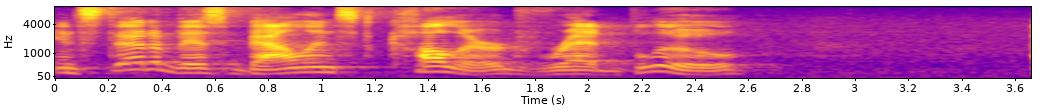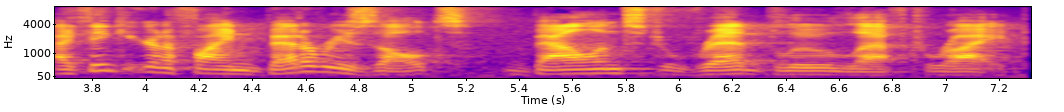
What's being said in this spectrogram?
instead of this balanced colored red-blue, I think you're going to find better results balanced red, blue, left, right.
